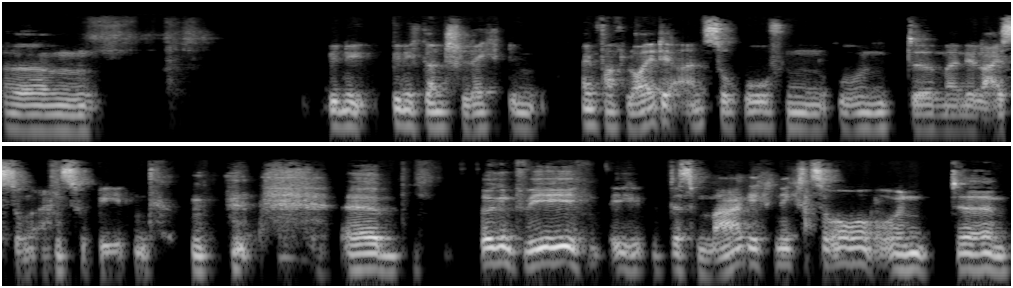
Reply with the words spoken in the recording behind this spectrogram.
ähm, bin ich, bin ich ganz schlecht im einfach Leute anzurufen und äh, meine Leistung anzubieten. ähm, irgendwie, ich, das mag ich nicht so und ähm,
